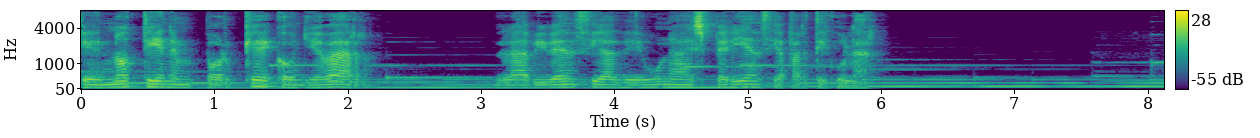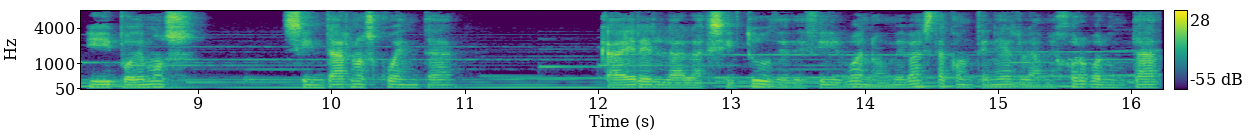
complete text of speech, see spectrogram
que no tienen por qué conllevar la vivencia de una experiencia particular. Y podemos, sin darnos cuenta, caer en la laxitud de decir, bueno, me basta con tener la mejor voluntad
